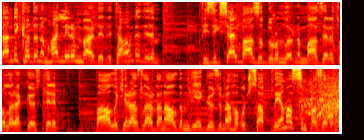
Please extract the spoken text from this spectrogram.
Ben bir kadınım, hallerim var dedi. Tamam da dedim. Fiziksel bazı durumlarını mazeret olarak gösterip pahalı kirazlardan aldım diye gözüme havuç saplayamazsın pazarın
